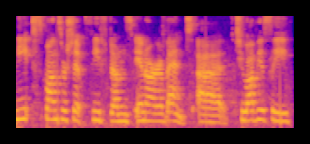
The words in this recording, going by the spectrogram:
neat sponsorship fiefdoms in our event uh, to obviously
